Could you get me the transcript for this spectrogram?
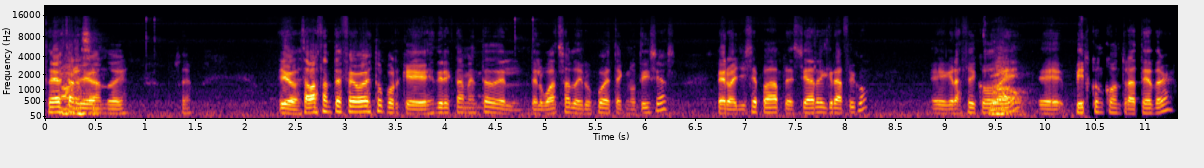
Debe estar llegando ahí. Sí. Digo, está bastante feo esto porque es directamente del, WhatsApp del grupo de Tecnoticias, pero allí se puede apreciar el gráfico. El gráfico de eh, Bitcoin contra Tether.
